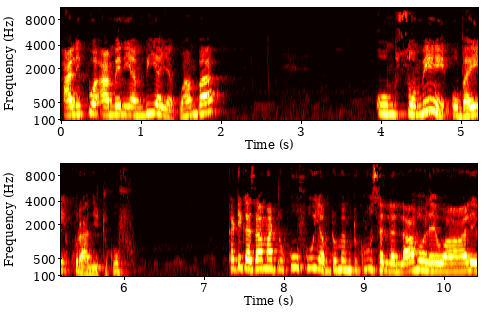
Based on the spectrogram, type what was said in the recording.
alikuwa ameniambia ya kwamba umsomee ubai kurani tukufu katika zama tukufu ya mtume mtukufu salallahu alaihi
